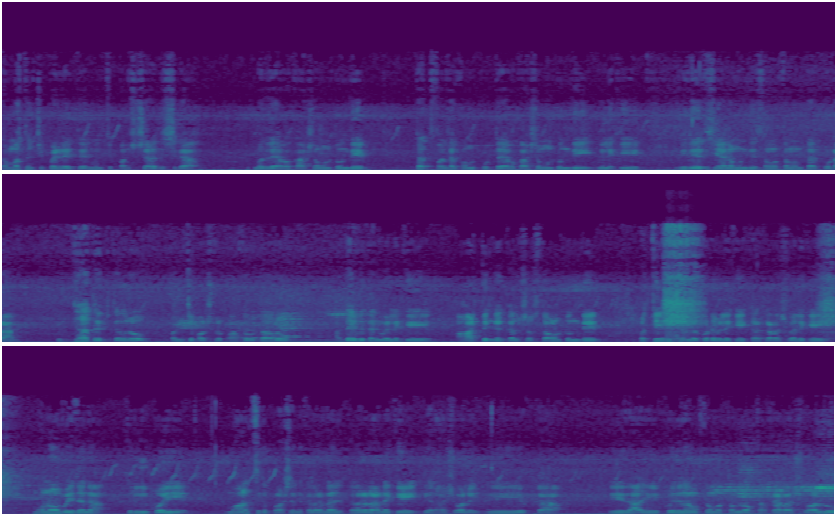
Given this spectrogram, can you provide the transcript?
సమస్యను చెప్పేటైతే మంచి పరిష్కార దిశగా మొదలయ్యే అవకాశం ఉంటుంది. తత్ఫలితం పనులు పూర్తయ్యే అవకాశం ఉంటుంది. వీళ్ళకి విదేశీయానం ఉంది. సంవత్సరం అంతా కూడా విద్యార్థి చదువులో మంచి పరీక్షలు పాస్ అవుతారు. అదేవిధంగా వీళ్ళకి ఆర్థికంగా కలిసి వస్తూ ఉంటుంది. ప్రతి విషయంలో కూడా వీళ్ళకి కర్కరాశి వాళ్ళకి మనోవేదన తిరిగిపోయి మానసిక పరిస్థితి కలగడానికి కలగడానికి ఈ రాశి వాళ్ళు ఈ యొక్క ఈ రా ఈ కొద్దిన మొత్తంలో కర్కాటక రాశి వాళ్ళు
